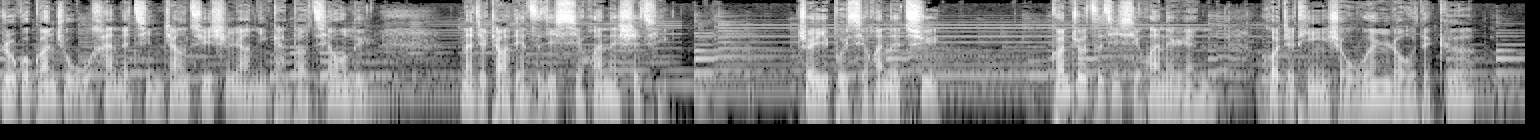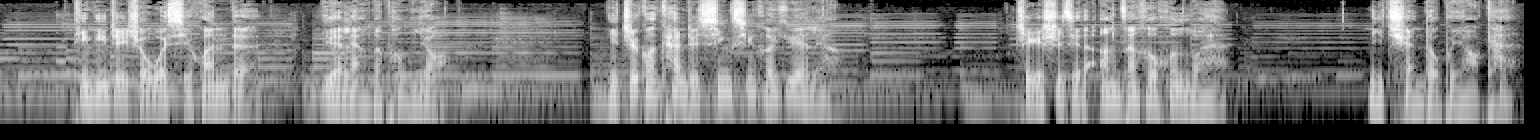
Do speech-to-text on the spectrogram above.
如果关注武汉的紧张局势让你感到焦虑，那就找点自己喜欢的事情，追一部喜欢的剧，关注自己喜欢的人，或者听一首温柔的歌，听听这首我喜欢的《月亮的朋友》。你只管看着星星和月亮，这个世界的肮脏和混乱，你全都不要看。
